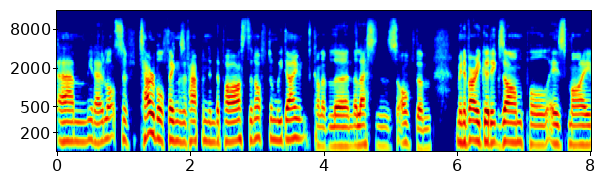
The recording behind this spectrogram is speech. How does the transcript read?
um, you know lots of terrible things have happened in the past, and often we don't kind of learn the lessons of them. I mean, a very good example is my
